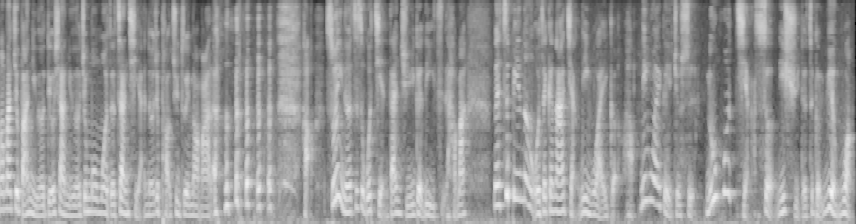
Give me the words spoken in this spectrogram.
妈妈就把女儿丢下，女儿就默默的站起来，然后就跑去追妈妈了。好，所以呢，这是我简单举一个例子，好吗？那这边呢，我再跟大家讲另外一个。好，另外一个也就是，如果假设你许的这个愿望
